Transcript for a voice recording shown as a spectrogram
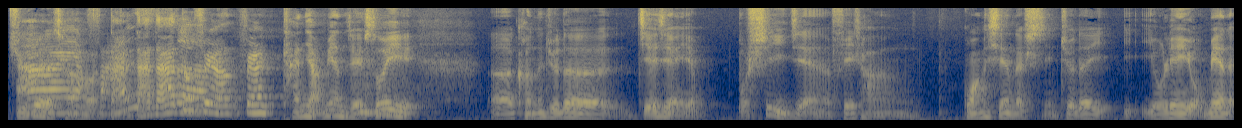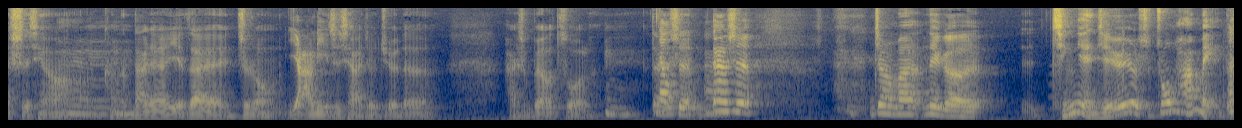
聚会的场合，大烦大大家都非常非常谈讲面子这，所以，呃，可能觉得节俭也不是一件非常光鲜的事情，觉得有脸有面的事情啊，可能大家也在这种压力之下就觉得还是不要做了。嗯，但是、但是叫什么那个勤俭节约又是中华美德，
